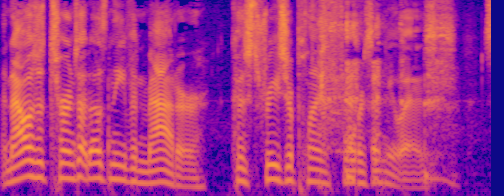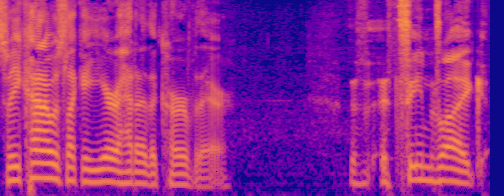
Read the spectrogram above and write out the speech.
And now, as it turns out, it doesn't even matter because threes are playing fours anyways. so he kind of was like a year ahead of the curve there it seems like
